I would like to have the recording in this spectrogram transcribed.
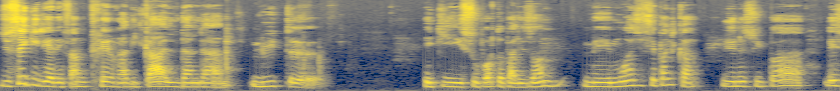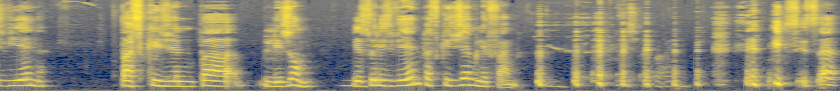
Je sais qu'il y a des femmes très radicales dans la lutte euh, et qui supportent pas les hommes, mais moi, je sais pas le cas. Je ne suis pas lesbienne parce que je n'aime pas les hommes. Je suis lesbienne parce que j'aime les femmes. Oui, c'est ça.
